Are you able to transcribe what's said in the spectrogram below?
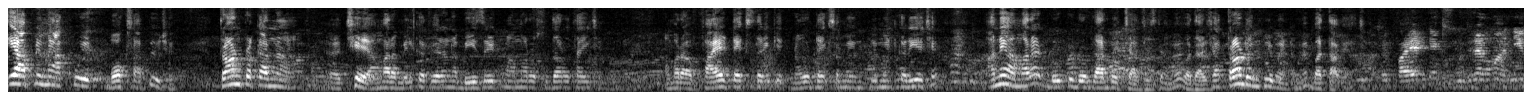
એ આપણે મેં આખું એક બોક્સ આપ્યું છે. ત્રણ પ્રકારના છે અમારા મિલકત વેરાના બેઝ રેટમાં અમારો સુધારો થાય છે. અમારા ફાયર ટેક્સ તરીકે એક નવો ટેક્સ અમે ઇમ્પ્લિમેન્ટ કરીએ છીએ. અને અમારા door to door garbage charges અમે વધારે છે. આ ત્રણ ઇમ્પ્લિમેન્ટ અમે બતાવ્યા છે. સાહેબ, ફાયર ટેક્સ ગુજરાતમાં અન્ય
